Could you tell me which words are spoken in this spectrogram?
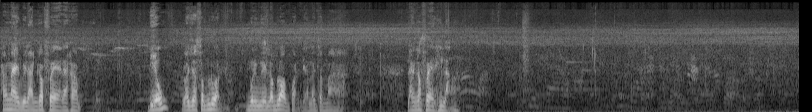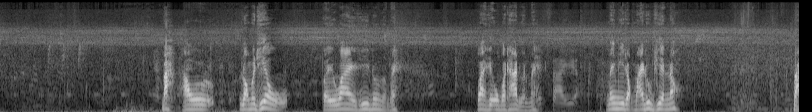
ข้างในเป็นร้านกาแฟนะครับ เดี๋ยวเราจะสำรวจบริเวณรอบๆก่อนเดี๋ยวเราจะมาร้านกาแฟทีหลังปะเอาลองไปเที่ยวไปไหว้ที่นู่นก่อนไหมไหว้ที่องค์พระธาตุก่อนไหม ไม่มีดอกไม้ทูบเทียนเนาะปะ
